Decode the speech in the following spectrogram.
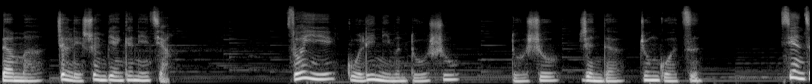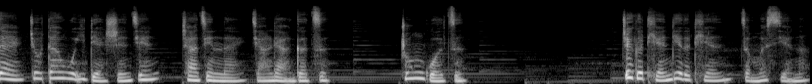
那么这里顺便跟你讲。所以鼓励你们读书，读书认得中国字。现在就耽误一点时间，插进来讲两个字：中国字。这个田地的田怎么写呢？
